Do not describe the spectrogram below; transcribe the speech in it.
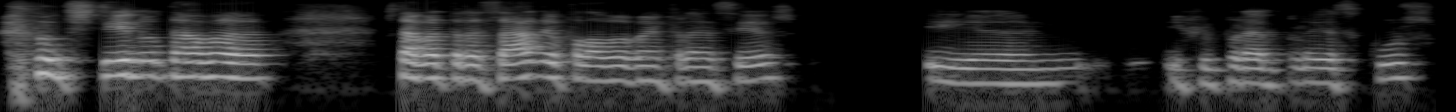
o destino estava, estava traçado, eu falava bem francês e, eh, e fui para, para esse curso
